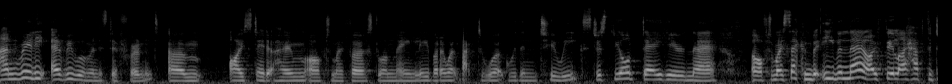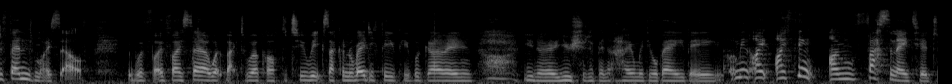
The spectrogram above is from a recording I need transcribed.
and really every woman is different. Um, I stayed at home after my first one mainly, but I went back to work within two weeks. Just the odd day here and there after my second. But even there, I feel I have to defend myself. If, if I say I went back to work after two weeks, I can already feel people going, you know, you should have been at home with your baby. I mean, I, I think I'm fascinated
